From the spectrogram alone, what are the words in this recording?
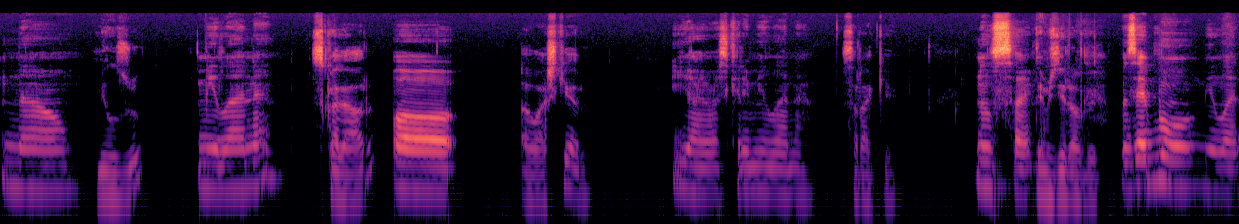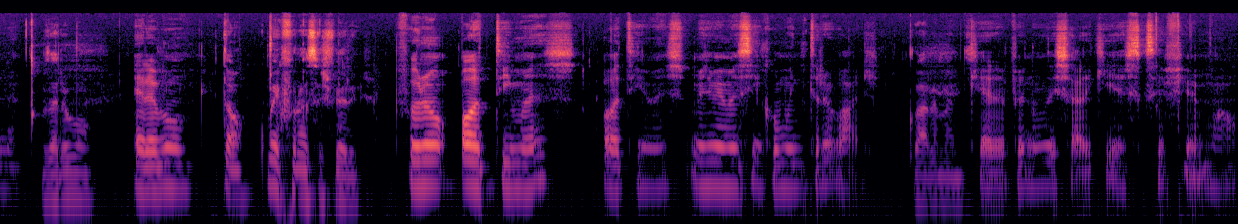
Não. Milju? Milana? Se calhar. Ou. Eu acho que era. Yeah, eu acho que era Milana. Será que? Não sei. Temos de ir ouvir. Mas é bom, Milana. Mas era bom. Era bom. Então, como é que foram essas férias? Foram ótimas, ótimas, mas mesmo assim com muito trabalho. Claramente. Que era para não deixar aqui este que se afia mal.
